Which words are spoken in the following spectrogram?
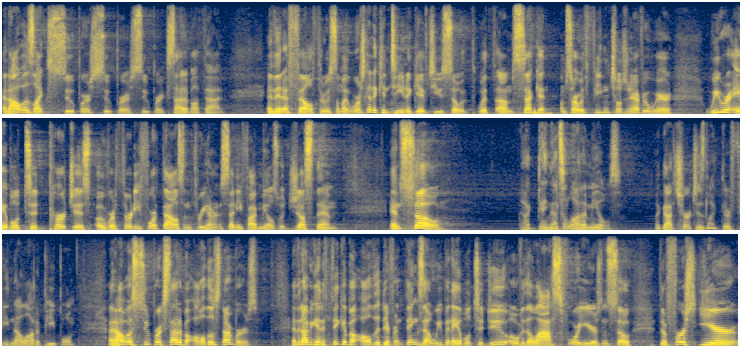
And I was like super super super excited about that. And then it fell through. So I'm like, we're just going to continue to give to you. So with, with um, second, I'm sorry, with feeding children everywhere, we were able to purchase over 34,375 meals with just them. And so, like, dang, that's a lot of meals. Like that church is like they're feeding a lot of people. And I was super excited about all those numbers. And then I began to think about all the different things that we've been able to do over the last four years. And so the first year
